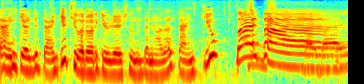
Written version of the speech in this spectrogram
థ్యాంక్ యూ అండి థ్యాంక్ యూ చివరి వరకు వీడియో చేసినందుకు ధన్యవాదాలు. థ్యాంక్ యూ బాయ్ బాయ్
